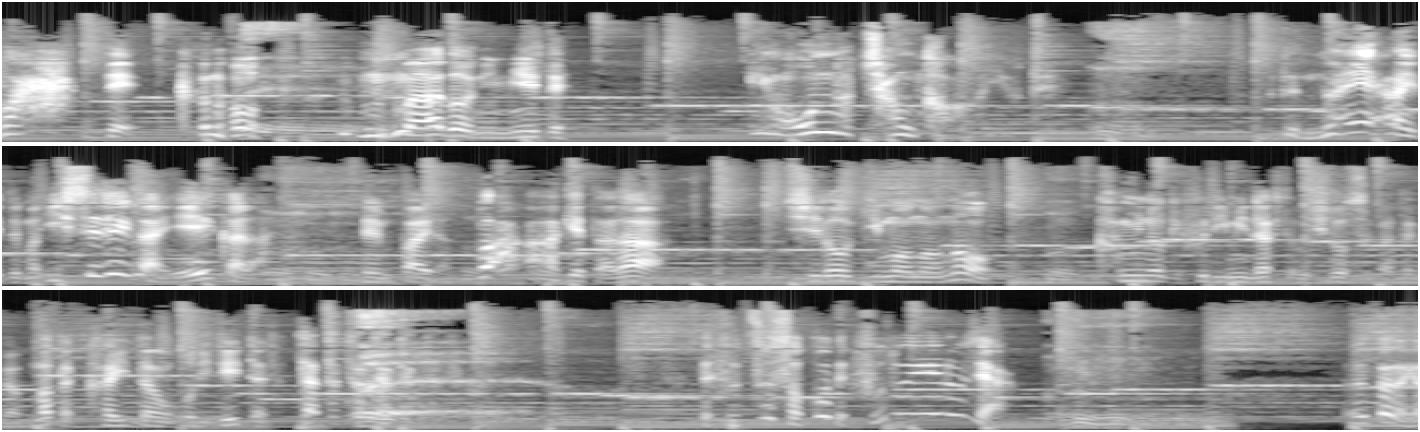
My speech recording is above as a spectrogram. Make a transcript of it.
ブワーってこの窓に見えて今女ちゃうんかでなんや言うて、まあ、一世代がええから先輩だバー開けたら白着物の髪の毛振り乱した後ろ姿がまた階段を降りていったんですダダダダダダで普通そこで震えるじゃんただ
